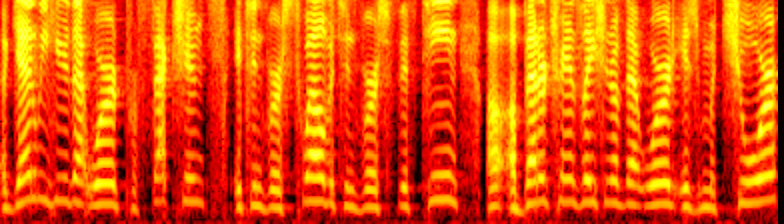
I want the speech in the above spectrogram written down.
Again, we hear that word perfection. It's in verse 12, it's in verse 15. Uh, a better translation of that word is mature.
